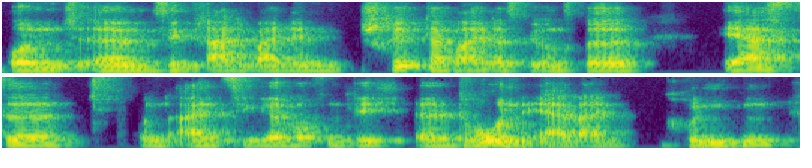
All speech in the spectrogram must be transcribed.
und ähm, sind gerade bei dem Schritt dabei, dass wir unsere erste und einzige hoffentlich äh, Drohnen-Airline gründen,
